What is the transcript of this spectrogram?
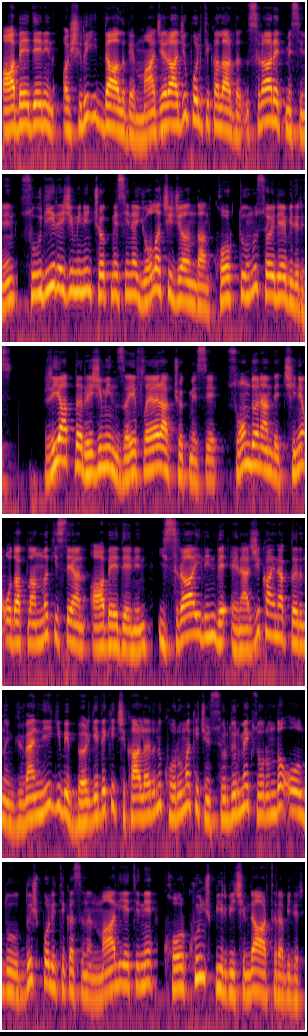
ABD'nin aşırı iddialı ve maceracı politikalarda ısrar etmesinin Suudi rejiminin çökmesine yol açacağından korktuğunu söyleyebiliriz. Riyad'da rejimin zayıflayarak çökmesi, son dönemde Çin'e odaklanmak isteyen ABD'nin İsrail'in ve enerji kaynaklarının güvenliği gibi bölgedeki çıkarlarını korumak için sürdürmek zorunda olduğu dış politikasının maliyetini korkunç bir biçimde artırabilir.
